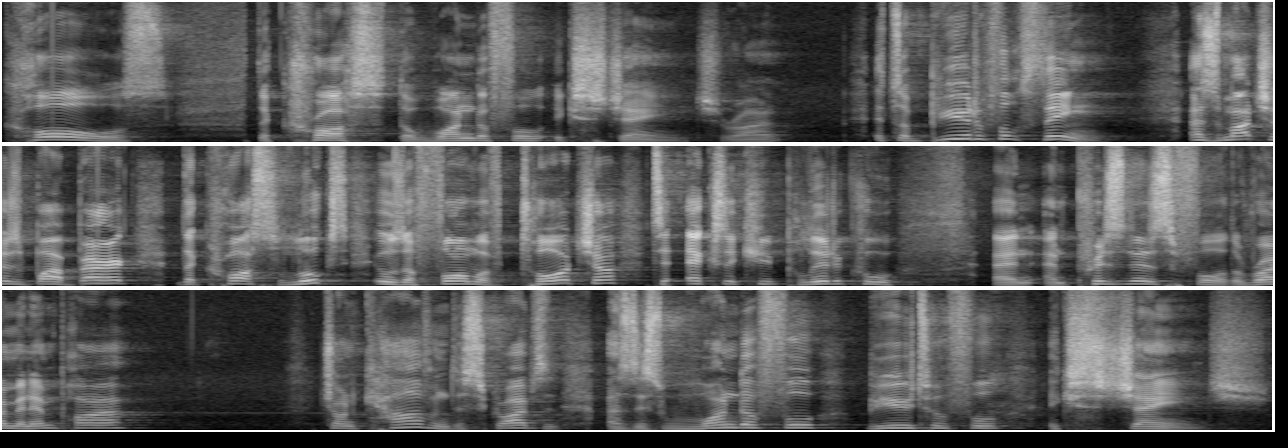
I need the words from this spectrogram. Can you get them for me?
calls the cross the wonderful exchange, right? It's a beautiful thing. As much as barbaric the cross looks, it was a form of torture to execute political and, and prisoners for the Roman Empire. John Calvin describes it as this wonderful, beautiful exchange.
